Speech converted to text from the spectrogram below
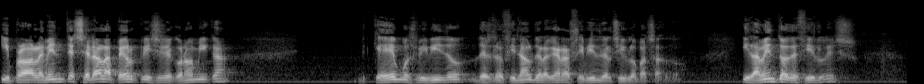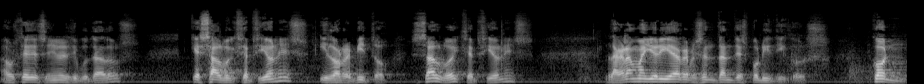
y probablemente será la peor crisis económica que hemos vivido desde el final de la Guerra Civil del siglo pasado. Y lamento decirles a ustedes, señores diputados, que salvo excepciones, y lo repito, salvo excepciones, la gran mayoría de representantes políticos, con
